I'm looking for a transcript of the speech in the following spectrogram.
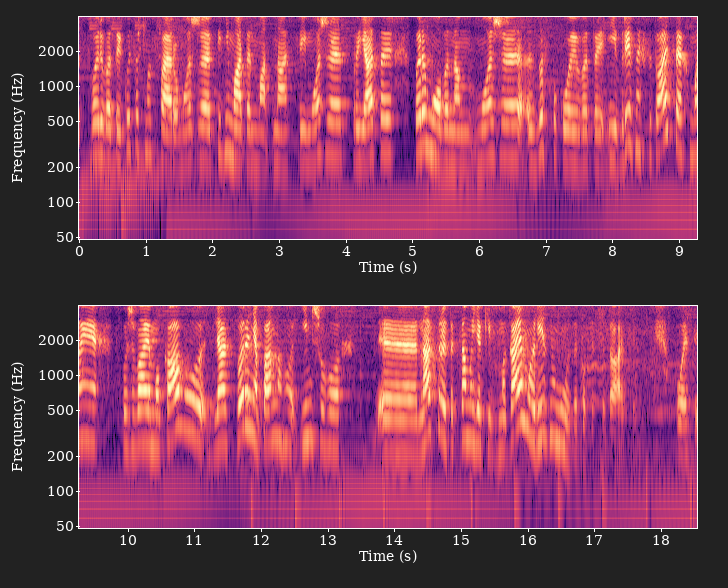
створювати якусь атмосферу, може піднімати настрій, може сприяти перемовинам, може заспокоювати. І в різних ситуаціях ми споживаємо каву для створення певного іншого настрою, так само як і вмикаємо різну музику під ситуацію. Ось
